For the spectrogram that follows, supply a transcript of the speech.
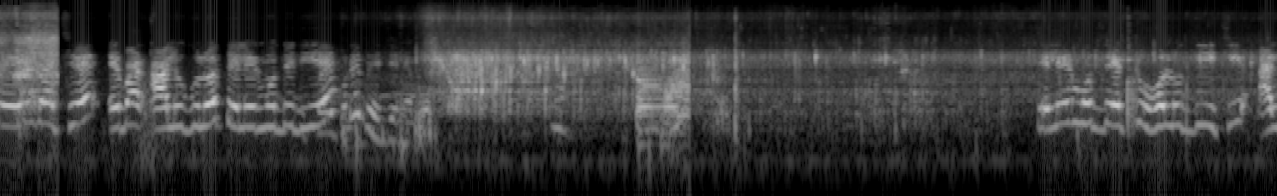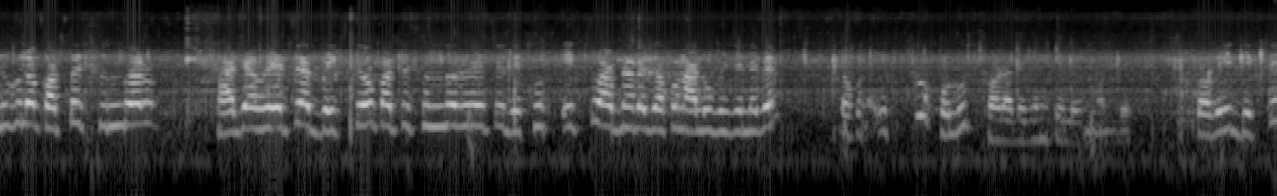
হয়ে গেছে এবার আলুগুলো তেলের মধ্যে দিয়ে করে ভেজে নেব। তেলের মধ্যে একটু হলুদ দিয়েছি। আলুগুলো কত সুন্দর ভাজা হয়েছে আর দেখতেও কত সুন্দর হয়েছে। দেখুন একটু আপনারা যখন আলু ভেজে নেবেন তখন একটু হলুদ ছড়া দেবেন তেলের মধ্যে। তবেই দেখতে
